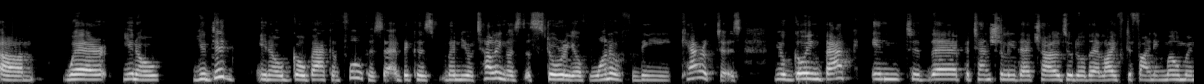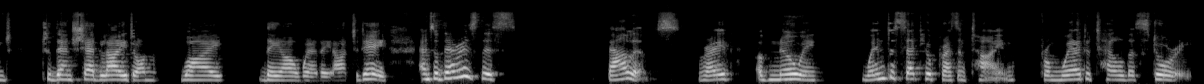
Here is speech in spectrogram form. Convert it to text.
um, where you know you did you know go back and forth as that because when you're telling us the story of one of the characters, you're going back into their potentially their childhood or their life defining moment to then shed light on why they are where they are today. And so there is this balance, right, of knowing when to set your present time from where to tell the story.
